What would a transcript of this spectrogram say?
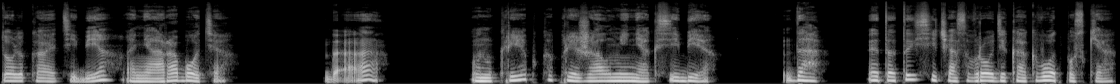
только о тебе, а не о работе. Да. Он крепко прижал меня к себе. Да, это ты сейчас вроде как в отпуске,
